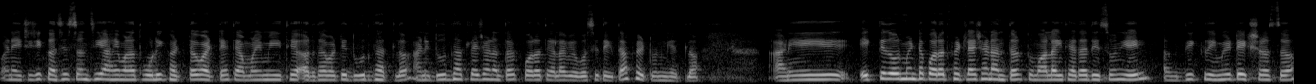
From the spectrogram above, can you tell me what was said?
पण याची जी कन्सिस्टन्सी आहे मला थोडी घट्ट वाटते. त्यामुळे मी इथे अर्धा वाटी दूध घातलं आणि दूध घातल्याच्या नंतर परत याला व्यवस्थित एकदा फेटून घेतलं. आणि एक ते दोन मिनटं परत फेटल्याच्या नंतर तुम्हाला इथे आता दिसून येईल अगदी क्रीमी टेक्स्चरचं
